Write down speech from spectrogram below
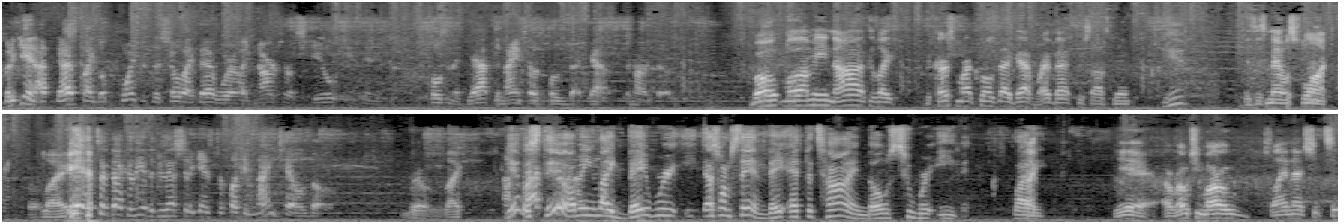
But again, I, that's like the point of the show like that, where like Naruto's skill isn't closing the gap. The nine tails closes that gap for Naruto. well, well, I mean, nah, because like the curse mark closed that gap right back for Sasuke. Yeah. Because this man was flying, like, Yeah, it took that because he had to do that shit against the fucking nine tails though. bro, like Yeah, but still, I mean, like they were. That's what I'm saying. They at the time, those two were even. Like, Like- yeah, Orochimaru playing that shit too.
